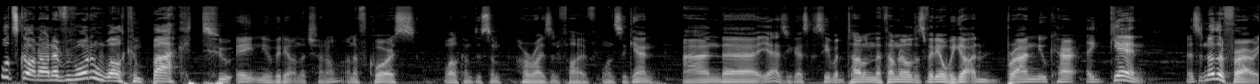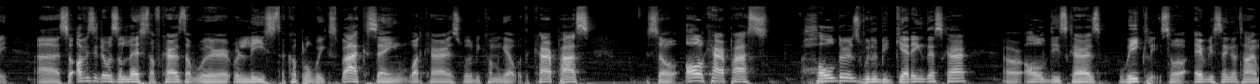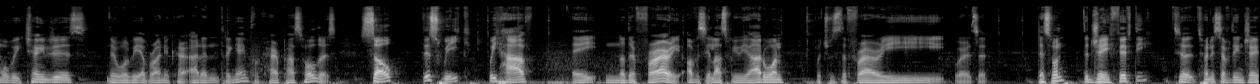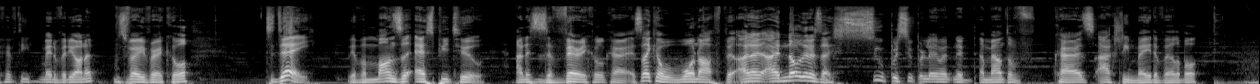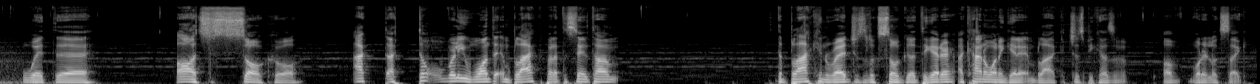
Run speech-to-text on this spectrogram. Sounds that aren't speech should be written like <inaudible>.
What's going on everyone and welcome back to a new video on the channel and of course welcome to some Horizon 5 once again. And uh, yeah as you guys can see by the title and the thumbnail of this video we got a brand new car again. And it's another Ferrari. Uh, so obviously there was a list of cars that were released a couple of weeks back saying what cars will be coming out with the car pass. So all car pass holders will be getting this car or all of these cars weekly. So every single time a week changes there will be a brand new car added into the game for car pass holders. So this week, we have a, another Ferrari. Obviously, last week we had one, which was the Ferrari... Where is it? This one? The J50. 2017 J50. Made a video on it. It was very, very cool. Today, we have a Monza SP2. And this is a very cool car. It's like a one-off build. I, I know there's a super, super limited amount of cars actually made available with the... Uh, oh, it's so cool. I, I don't really want it in black, but at the same time, the black and red just looks so good together. I kind of want to get it in black just because of, of what it looks like.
